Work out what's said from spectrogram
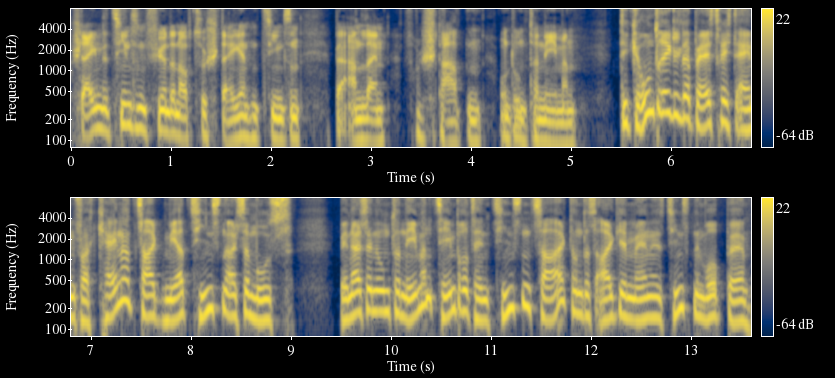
Steigende Zinsen führen dann auch zu steigenden Zinsen bei Anleihen von Staaten und Unternehmen. Die Grundregel dabei ist recht einfach. Keiner zahlt mehr Zinsen, als er muss. Wenn also ein Unternehmen 10% Zinsen zahlt und das allgemeine Zinsniveau bei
